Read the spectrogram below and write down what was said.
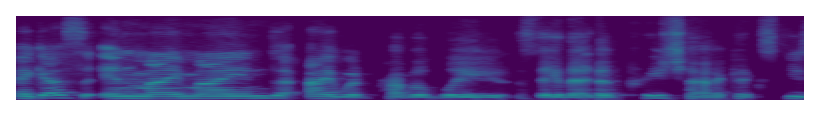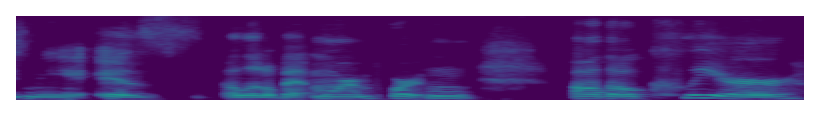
I guess in my mind, I would probably say that a pre-check, excuse me, is a little bit more important. Although clear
